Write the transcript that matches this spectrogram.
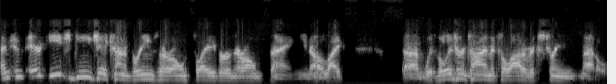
And, and e- each DJ kind of brings their own flavor and their own thing. You know, like um, with Belligerent Time, it's a lot of extreme metal.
